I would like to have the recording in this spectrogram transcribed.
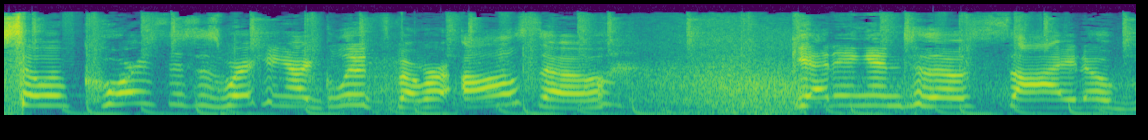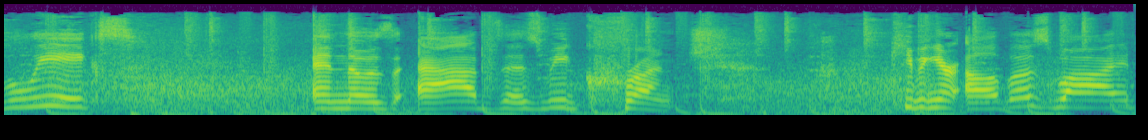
So of course this is working our glutes, but we're also getting into those side obliques and those abs as we crunch. Keeping your elbows wide.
